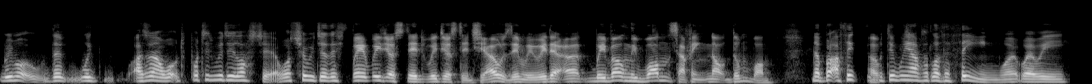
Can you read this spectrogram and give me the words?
we the we I don't know what what did we do last year? What should we do this? we we just did we just did shows, didn't we? We did, uh, we've only once, I think, not done one. No, but I think Oh. didn't we have like a theme where, where we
